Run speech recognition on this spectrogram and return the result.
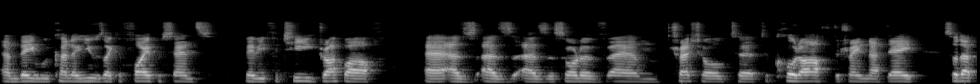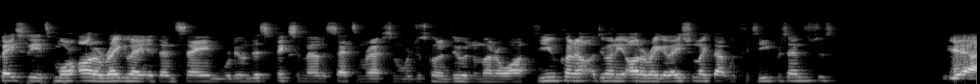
and they would kind of use like a five percent maybe fatigue drop off uh, as as as a sort of um, threshold to, to cut off the training that day so that basically it's more auto regulated than saying we're doing this fixed amount of sets and reps and we're just going to do it no matter what. Do you kind of do any auto regulation like that with fatigue percentages? Yeah,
